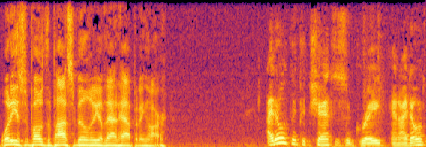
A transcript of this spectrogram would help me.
what do you suppose the possibility of that happening are? I don't think the chances are great, and I don't.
